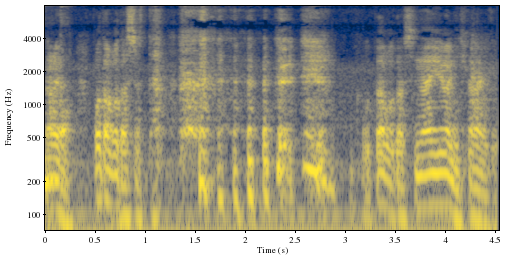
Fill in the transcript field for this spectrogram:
ダメだ。ボタボタしちゃった。ボタボタしないように弾かないと。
